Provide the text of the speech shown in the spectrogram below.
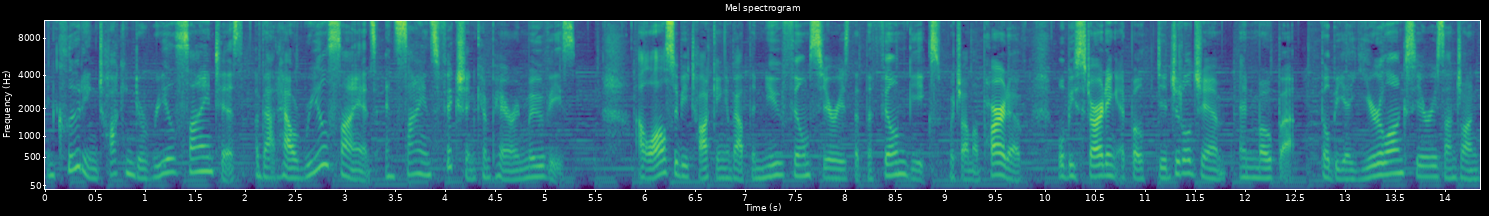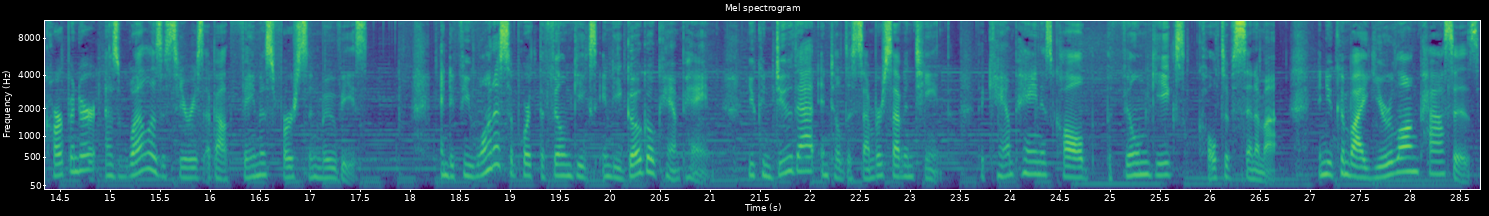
including talking to real scientists about how real science and science fiction compare in movies. I'll also be talking about the new film series that the Film Geeks, which I'm a part of, will be starting at both Digital Gym and MOPA. There'll be a year long series on John Carpenter, as well as a series about famous firsts in movies. And if you want to support the Film Geeks Indiegogo campaign, you can do that until December 17th. The campaign is called the Film Geeks Cult of Cinema, and you can buy year long passes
